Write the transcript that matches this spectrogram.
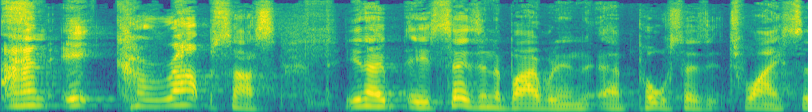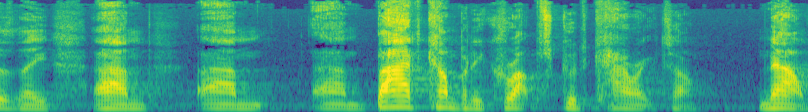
And it corrupts us. You know, it says in the Bible, and uh, Paul says it twice, doesn't he? Um, um, um, bad company corrupts good character. Now,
